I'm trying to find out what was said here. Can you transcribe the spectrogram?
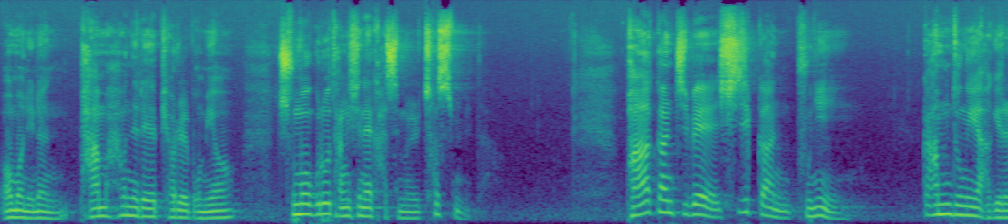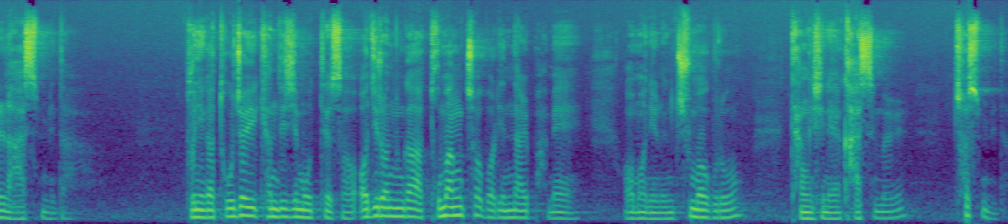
어머니는 밤 하늘의 별을 보며 주먹으로 당신의 가슴을 쳤습니다. 방앗간 집에 시집간 분이 깜둥이 아기를 낳았습니다. 분이가 도저히 견디지 못해서 어디론가 도망쳐 버린 날 밤에 어머니는 주먹으로 당신의 가슴을 쳤습니다.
